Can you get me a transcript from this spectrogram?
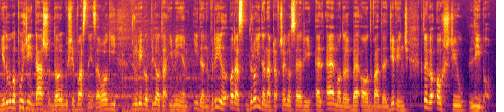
Niedługo później Dash dorobił się własnej załogi, drugiego pilota imieniem Eden Vril oraz droida naprawczego serii LE model BO2D9, którego ochrzcił Libo.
